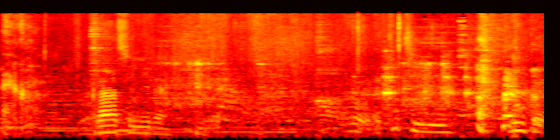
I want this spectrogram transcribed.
Ecco. Grazie mille. Allora, E tu ti... Dunque,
